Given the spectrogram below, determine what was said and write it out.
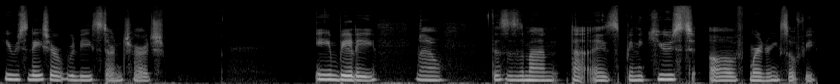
He was later released on charge. Ian Bailey, now, this is a man that has been accused of murdering Sophie.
